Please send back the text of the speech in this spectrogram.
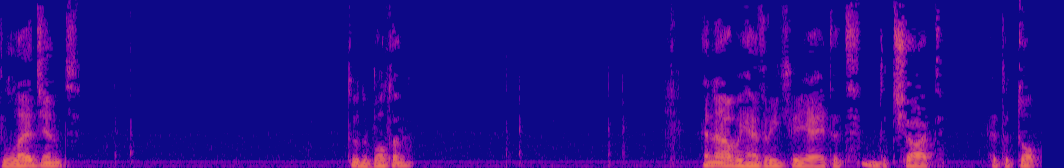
the legend to the bottom. And now we have recreated the chart at the top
